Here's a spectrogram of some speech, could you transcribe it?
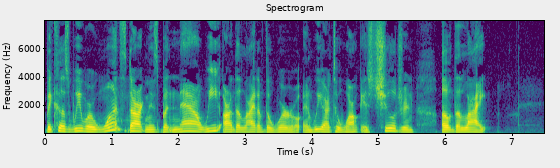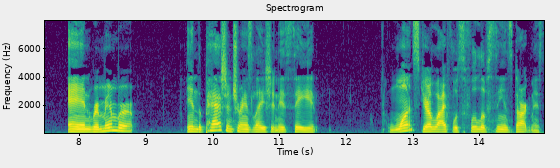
because we were once darkness, but now we are the light of the world and we are to walk as children of the light. And remember, in the Passion Translation, it said, Once your life was full of sin's darkness,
